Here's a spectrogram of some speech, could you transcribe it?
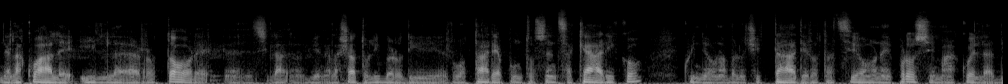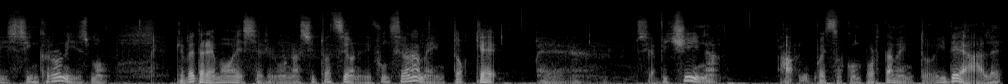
nella quale il rotore eh, la, viene lasciato libero di ruotare appunto senza carico, quindi a una velocità di rotazione prossima a quella di sincronismo che vedremo essere in una situazione di funzionamento che eh, si avvicina a questo comportamento ideale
